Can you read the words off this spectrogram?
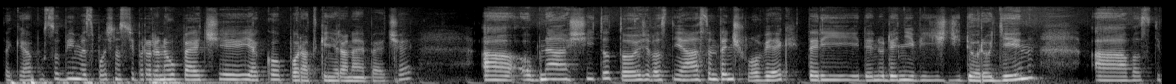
Tak já působím ve společnosti pro ranou péči jako poradkyně rané péče. A obnáší to to, že vlastně já jsem ten člověk, který denodenně výjíždí do rodin a vlastně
